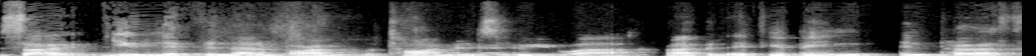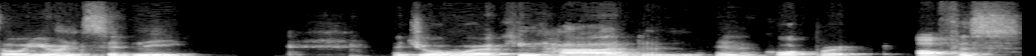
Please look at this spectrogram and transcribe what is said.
So you live in that environment all the time, and it's who you are, right? But if you've been in Perth or you're in Sydney, and you're working hard in, in a corporate office,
